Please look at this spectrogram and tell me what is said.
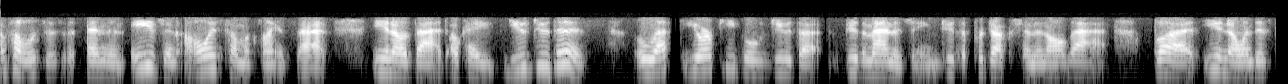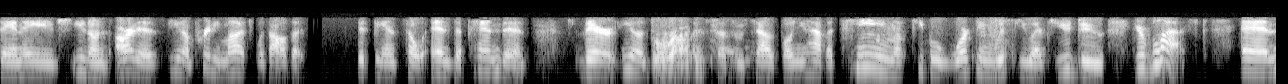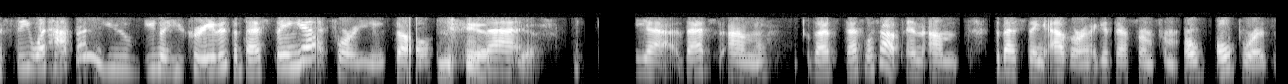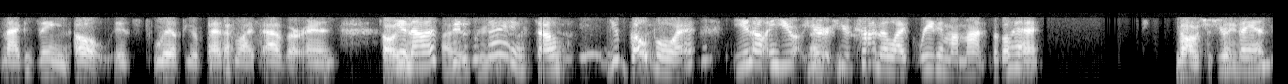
a publicist and an agent, I always tell my clients that you know that okay, you do this. Let your people do the do the managing, do the production and all that. But you know, in this day and age, you know, artists, you know, pretty much with all the it being so independent, they're you know doing all Right. that stuff themselves. But when you have a team of people working with you as you do, you're blessed. And see what happened. You you know you created the best thing yet for you. So Yes, That- yes. yeah, that's um that's that's what's up. And um the best thing ever, and I get that from from Oprah's magazine. Oh, it's live your best life ever, and Oh, you yeah. know it's a beautiful thing. So Yeah. you go, boy. You know, and you're you're you. you're kind of like reading my mind. But go ahead. No, I was just You're saying. saying?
